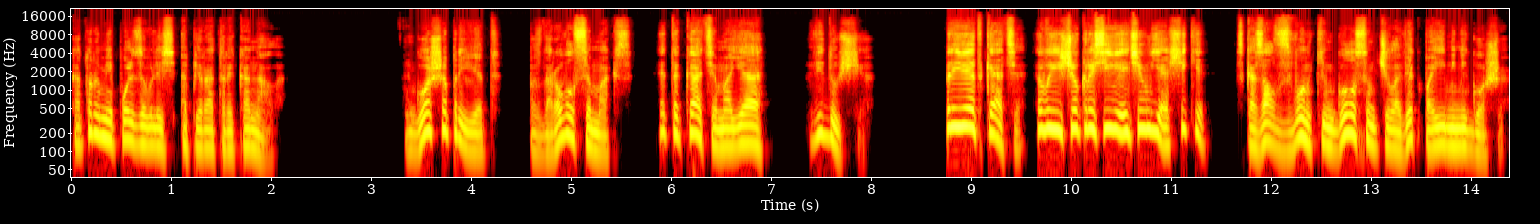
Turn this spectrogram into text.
которыми пользовались операторы канала. «Гоша, привет!» — поздоровался Макс. «Это Катя, моя ведущая. «Привет, Катя! Вы еще красивее, чем в ящике!» — сказал звонким голосом человек по имени Гоша.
